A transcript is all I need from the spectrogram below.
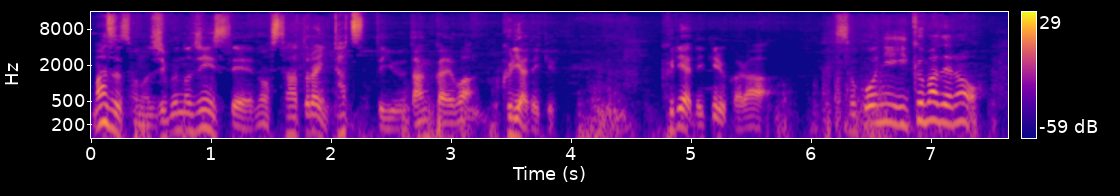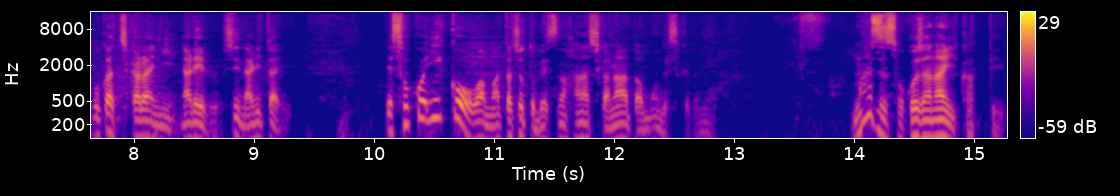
まずその自分の人生のスタートラインに立つっていう段階はクリアできる。クリアできるから、そこに行くまでの僕は力になれるし、なりたい。で、そこ以降はまたちょっと別の話かなとは思うんですけども。まずそこじゃないかっていう。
